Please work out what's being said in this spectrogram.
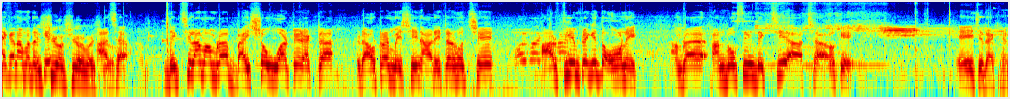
দেখেন আমাদেরকে। শিওর শিওর ভাই, আচ্ছা দেখছিলাম আমরা বাইশশো ওয়াটের একটা রাউটার মেশিন আর এটার হচ্ছে আরপিএমটা কিন্তু অনেক। আমরা আনবক্সিং দেখছি। আচ্ছা ওকে। এই যে দেখেন।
